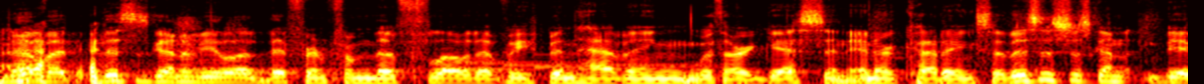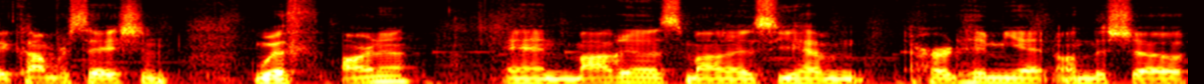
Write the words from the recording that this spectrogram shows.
no, but this is going to be a little different from the flow that we've been having with our guests and intercutting. So this is just going to be a conversation with Arne and Marius. Marius, you haven't heard him yet on the show,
